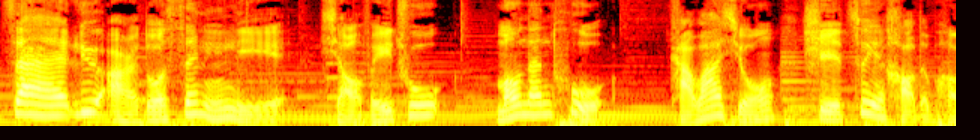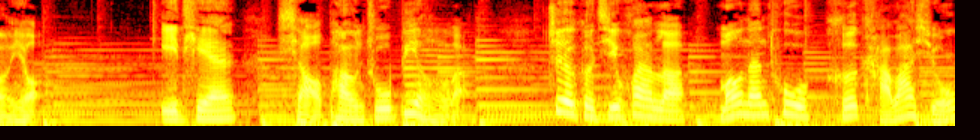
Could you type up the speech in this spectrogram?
在绿耳朵森林里，小肥猪、毛南兔、卡哇熊是最好的朋友。一天，小胖猪病了，这可急坏了毛南兔和卡哇熊。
